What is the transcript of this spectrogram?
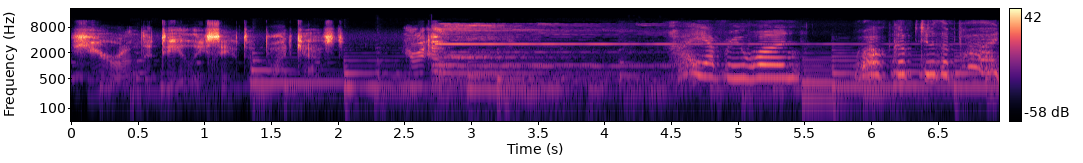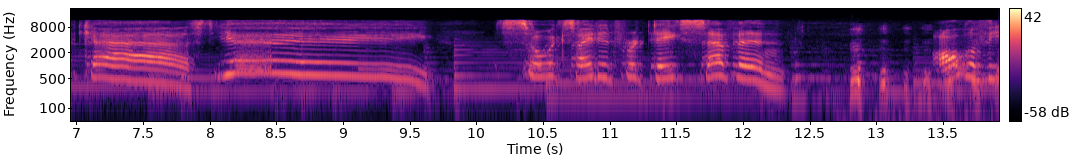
here on the Daily Santa podcast. Here we go. Hi everyone! Welcome to the podcast! Yay! So excited for day seven! All of the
